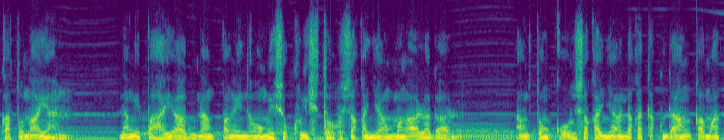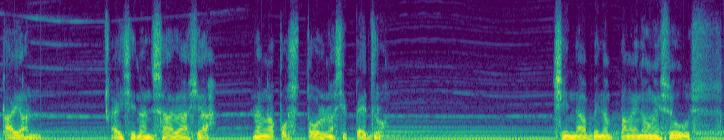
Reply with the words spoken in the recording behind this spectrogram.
Katunayan, nang ipahayag ng Panginoong Kristo sa kanyang mga alagad ang tungkol sa kanyang nakatakdang kamatayan ay sinansala siya ng apostol na si Pedro. Sinabi ng Panginoong Yesus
